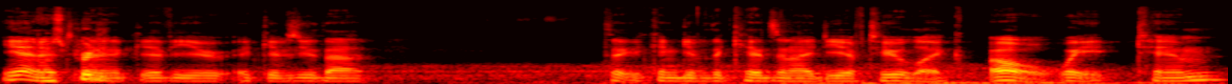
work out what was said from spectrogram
yeah and it's pretty it give you it gives you that that it can give the kids an idea of too, like, oh wait, Tim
